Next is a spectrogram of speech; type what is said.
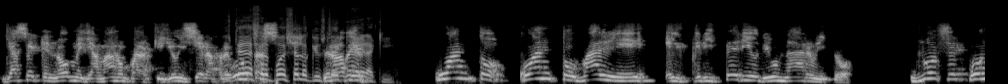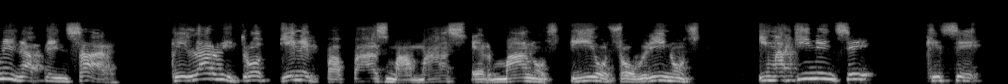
ya sé que no me llamaron para que yo hiciera Usted preguntas. puede hacer lo que usted pero a ver, quiera aquí. ¿Cuánto, ¿Cuánto vale el criterio de un árbitro? No se ponen a pensar que el árbitro tiene papás, mamás, hermanos, tíos, sobrinos. Imagínense que se,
